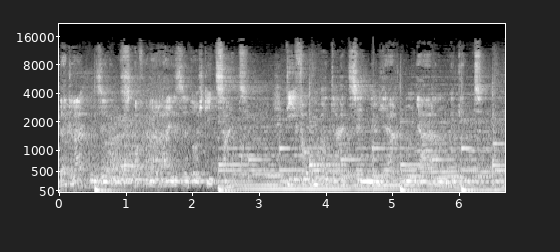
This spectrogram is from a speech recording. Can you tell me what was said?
begleiten Sie uns auf einer Reise durch die Zeit, die vor über 13 Milliarden Jahren beginnt.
